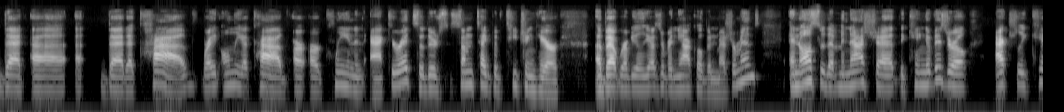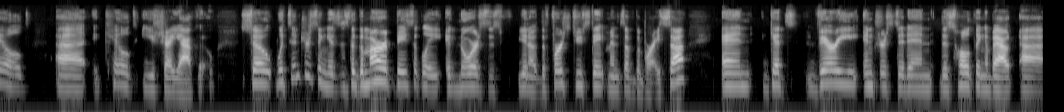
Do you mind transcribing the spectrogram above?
that uh, that a kav, right? Only a kav are, are clean and accurate. So there's some type of teaching here about Rabbi Eliezer ben Yaakov and measurements, and also that Menashe, the king of Israel, actually killed uh, killed Yishayahu. So what's interesting is, is the Gemara basically ignores this, you know, the first two statements of the Brisa and gets very interested in this whole thing about uh,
